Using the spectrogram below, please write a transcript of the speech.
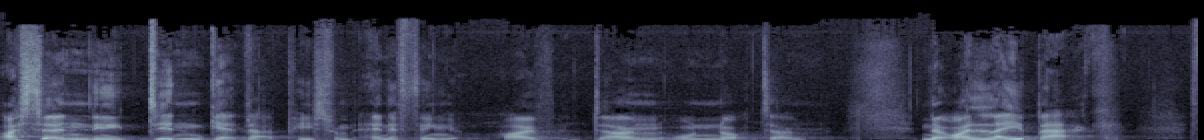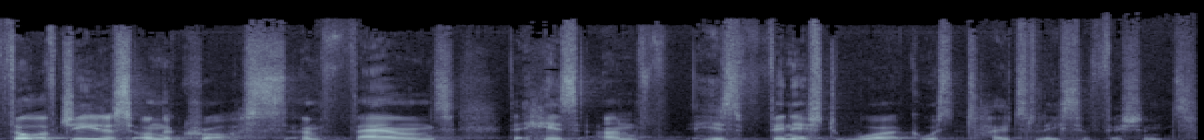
I certainly didn't get that peace from anything I've done or not done. No, I lay back, thought of Jesus on the cross, and found that his, un- his finished work was totally sufficient.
